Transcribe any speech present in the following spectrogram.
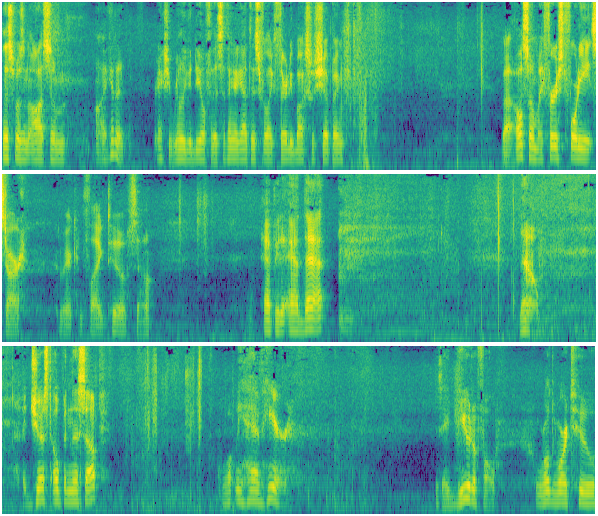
this was an awesome... Oh, I got a actually really good deal for this. I think I got this for like 30 bucks with shipping. But also my first 48 star American flag too, so happy to add that. Now, I just opened this up what we have here is a beautiful World War II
